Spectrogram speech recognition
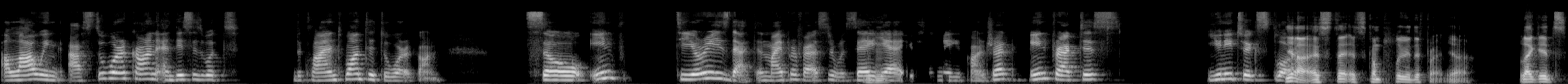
allowing us to work on and this is what the client wanted to work on. So in theory is that and my professor would say mm-hmm. yeah you should make a contract. In practice you need to explore. Yeah it's it's completely different yeah. Like it's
